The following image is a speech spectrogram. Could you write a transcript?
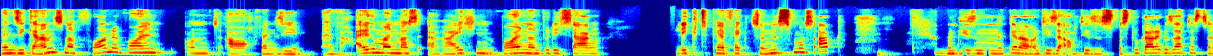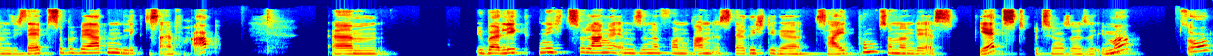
Wenn Sie ganz nach vorne wollen und auch wenn Sie einfach allgemein was erreichen wollen, dann würde ich sagen, legt Perfektionismus ab. Mhm. Und diesen, genau, und diese auch dieses, was du gerade gesagt hast, um sich selbst zu bewerten, legt es einfach ab. Ähm, überlegt nicht zu lange im Sinne von, wann ist der richtige Zeitpunkt, sondern der ist jetzt, beziehungsweise immer so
